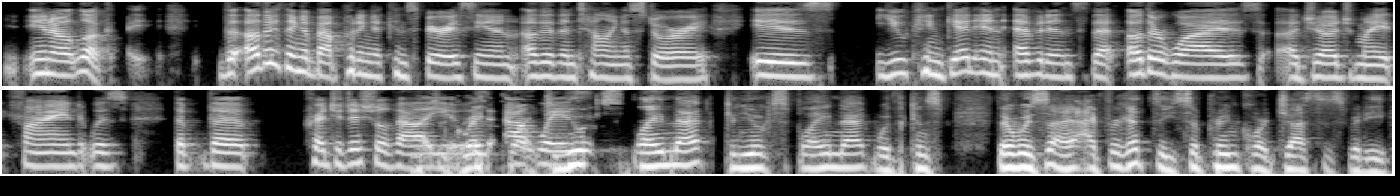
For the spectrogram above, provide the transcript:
you know, look, the other thing about putting a conspiracy in, other than telling a story, is you can get in evidence that otherwise a judge might find was the the prejudicial value outweighs. Can you explain that? Can you explain that with cons- there was I, I forget the Supreme Court justice, but he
